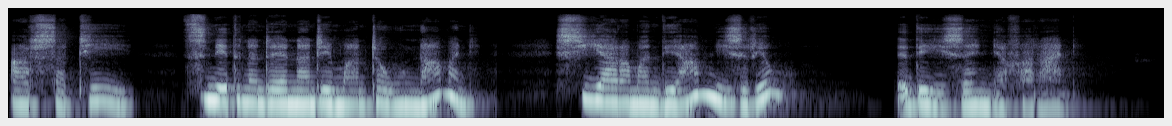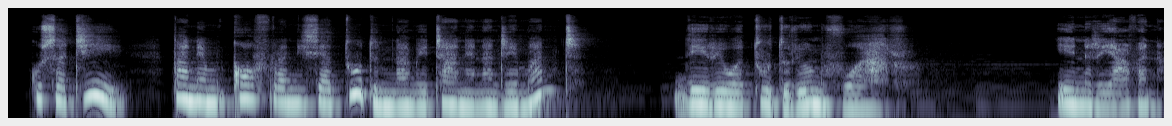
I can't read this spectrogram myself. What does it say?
Ary satria tsy nety nandray an'Andriamanitra ho namany sy hiara-mandeha aminy izy ireo, dia izay no niafarany. Koa satria tany amin'ny kaofra nisy atody no nametrahany an'Andriamanitra, dia ireo atody ireo no voaaro. Eny ry havana,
